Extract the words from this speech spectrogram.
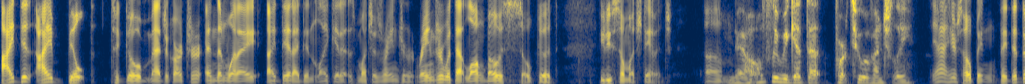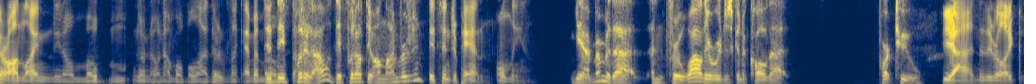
I did. I built to go Magic Archer, and then when I I did, I didn't like it as much as Ranger. Ranger with that long bow is so good. You do so much damage. Um, Yeah, hopefully we get that part two eventually. yeah, here's hoping. They did their online, you know, mo no, no, not mobile. Uh, they're like MMO. Did they style. put it out? They put out the online version? It's in Japan only. Yeah, I remember that. And for a while they were just gonna call that part two. Yeah, and then they were like,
